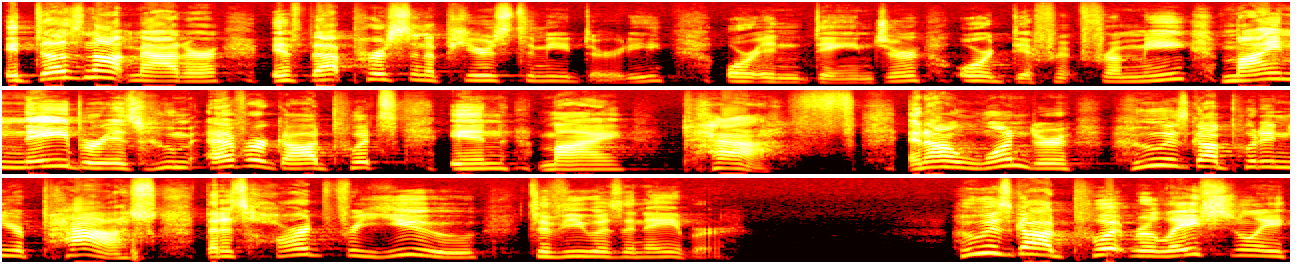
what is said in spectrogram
It does not matter if that person appears to me dirty or in danger or different from me. My neighbor is whomever God puts in my path. And I wonder who has God put in your path that it's hard for you to view as a neighbor? Who has God put relationally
